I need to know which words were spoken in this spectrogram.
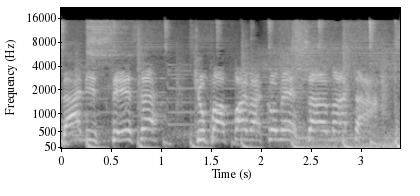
dá licença que o papai vai começar a matar.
